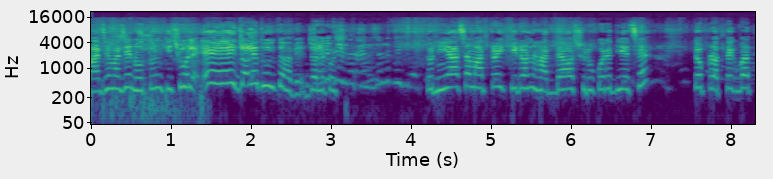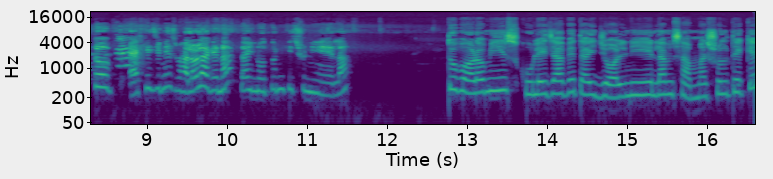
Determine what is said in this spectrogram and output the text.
মাঝে মাঝে নতুন কিছু হলে এই জলে ধুইতে হবে জলে তো নিয়ে আসা মাত্রই কিরণ হাত দেওয়া শুরু করে দিয়েছে। তো প্রত্যেকবার তো একই জিনিস ভালো লাগে না তাই নতুন কিছু নিয়ে এলাম। তো বড় মেয়ে স্কুলে যাবে তাই জল নিয়ে এলাম সাবমার্সুল থেকে।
